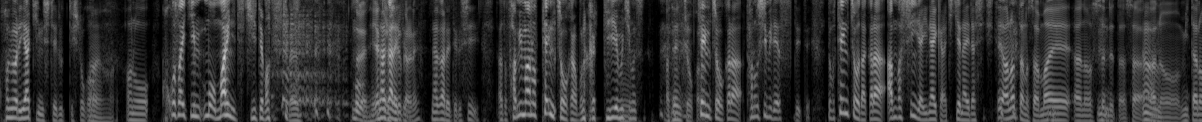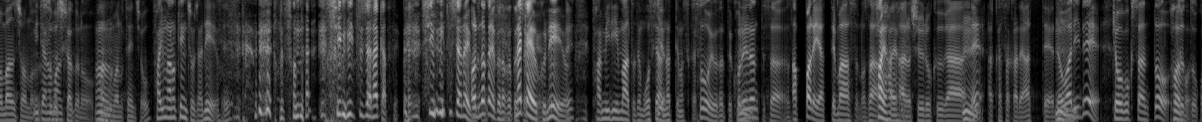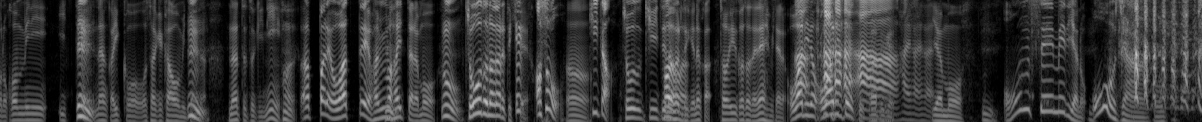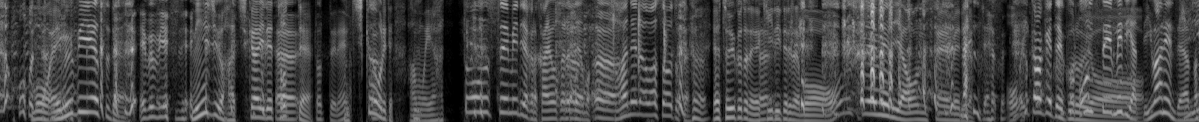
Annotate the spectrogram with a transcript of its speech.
ファミマで夜勤してるって人が、はいはいあのここ最近もう毎日聞いてますって。もう 勤してるからね。流れてる。しあとファミマの店長からもなんか DM 来ました、あ店長から。店長から楽しみですって言って。でも店長だからあんま深夜いないから聞けないらしいえあなたのさ前あの住んでたさ、うん。あの三田のマンションの三田近くのファミマの店長、ファミマの店長じゃねえよ。そんな親密じゃなかった。よ親密じゃないよあれ仲良くなかった仲良くねえよ。え？ファミリーマートでもお世話になってますから。そうよ。だってこれなんてさ、あっぱれやってますのさ、はいはいはい。あの収録がね、うん。赤坂であってで、うん終わりで京極さんとちょっとこのコンビニ行って、うん。なんか一個お酒買おうみたいな、うんなった時に、はあっぱれ終わってファミマ入ったらもう、ん。ちょうど流れてきえて、あそう？うん、聞いた。ちょうど聞いて流れてきて、なんかということでねみたいな。終わりの終わりトークってなったあーはいはいはい時い。やもうん。う音声メディアの王じゃんと思って。もう MBS で。MBS で。28階で撮って。撮ってね。地下降りて、あもうやっと音声メディアから解放されたよもううん羽縄そうとかいうん。やということでねうん。聞いていただいてもう音声メディア音声メディなんだよそれ。ア追いかけてくるよ。音声メディアって言わねえんだよあんな。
